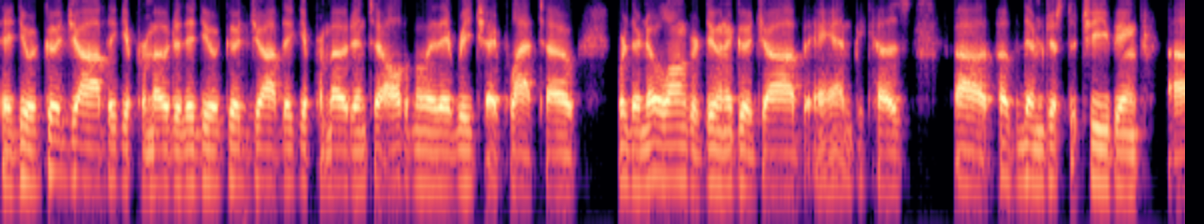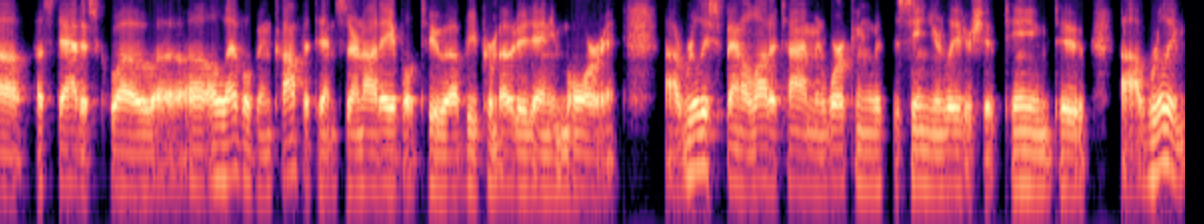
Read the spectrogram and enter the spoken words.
they do a good job, they get promoted. They do a good job, they get promoted until ultimately they reach a plateau where they're no longer doing a good job, and because uh, of them just achieving uh, a status quo, uh, a level of incompetence. They're not able to uh, be promoted anymore. And I really spent a lot of time in working with the senior leadership team to uh, really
